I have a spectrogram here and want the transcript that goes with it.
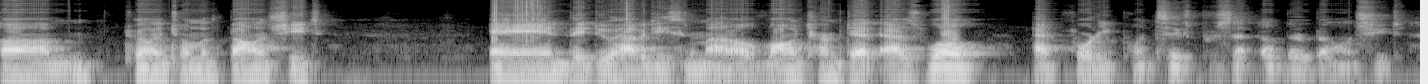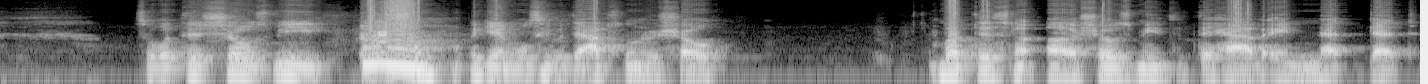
um, trailing 12 month balance sheet, and they do have a decent amount of long-term debt as well at 40.6% of their balance sheet. So what this shows me, again, we'll see what the absolute numbers show, but this uh, shows me that they have a net debt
